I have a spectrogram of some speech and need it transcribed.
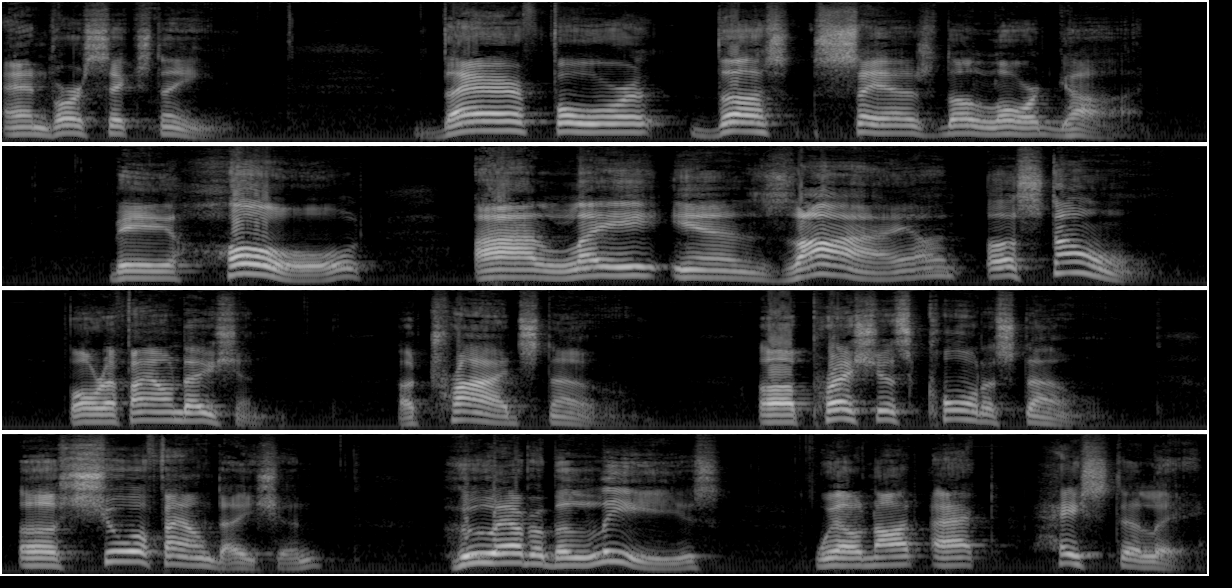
and verse 16. Therefore, thus says the Lord God Behold, I lay in Zion a stone for a foundation, a tried stone, a precious cornerstone, a sure foundation. Whoever believes will not act hastily.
